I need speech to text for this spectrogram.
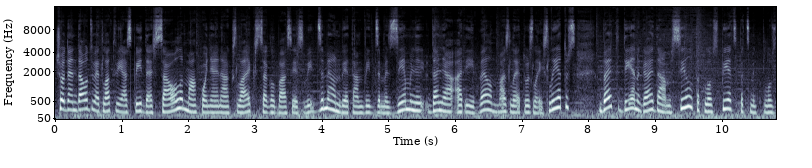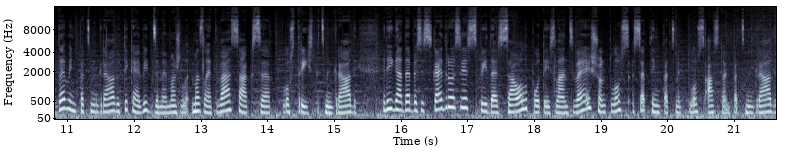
Šodien daudz vietā Latvijā spīdēs saule, mākoņaināks laiks saglabāsies vidzemē un vietām vidzemes ziemeļu daļā arī vēl mazliet uzlīs lietus, bet diena gaidāma silta, plus 15, plus 19 grādu, tikai vidzemē mazliet vēsāks, eh, plus 13 grādi. Rīgā debesis skaidrosies, spīdēs saule, pūtīs lēns vējš un plus 17, plus 18 grādi.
